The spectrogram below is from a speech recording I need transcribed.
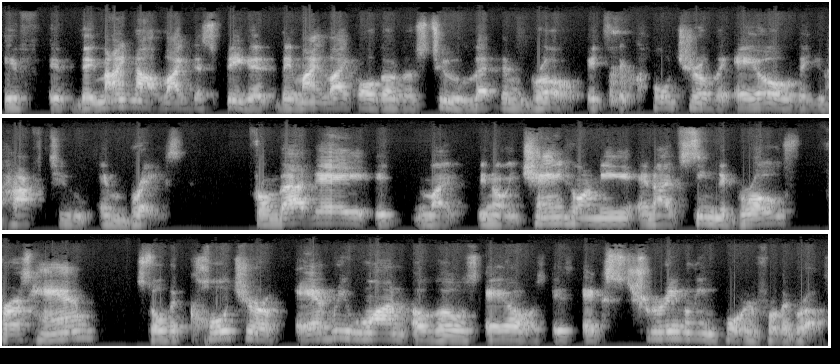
If, if they might not like the spigot, they might like all the others too. Let them grow. It's the culture of the AO that you have to embrace. From that day, it might, you know, it changed on me and I've seen the growth firsthand. So the culture of every one of those AOs is extremely important for the growth.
